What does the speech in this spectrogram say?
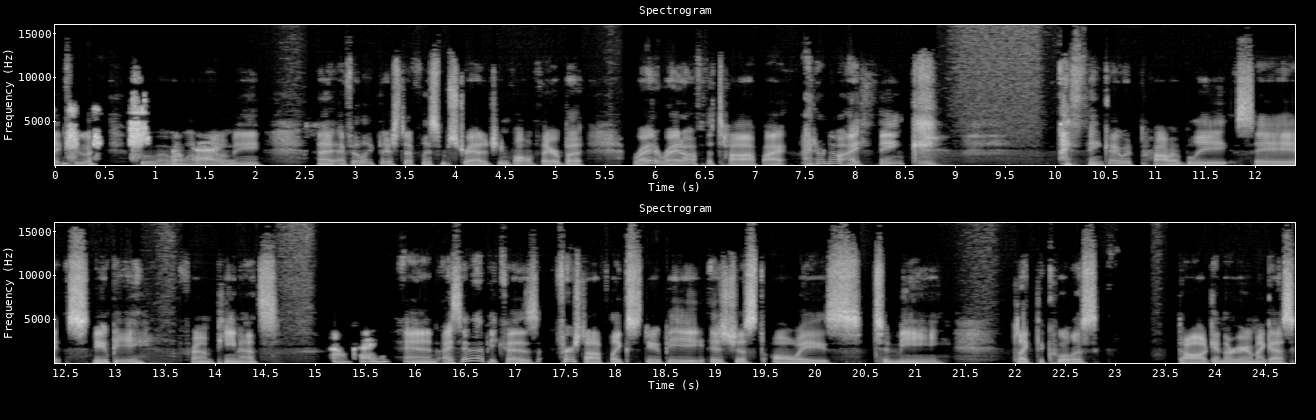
like who, who I would want Okay. around me. I, I feel like there's definitely some strategy involved there. But right, right off the top, I I don't know. I think I think I would probably say Snoopy from Peanuts. Okay. And I say that because, first off, like Snoopy is just always, to me, like the coolest dog in the room, I guess.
